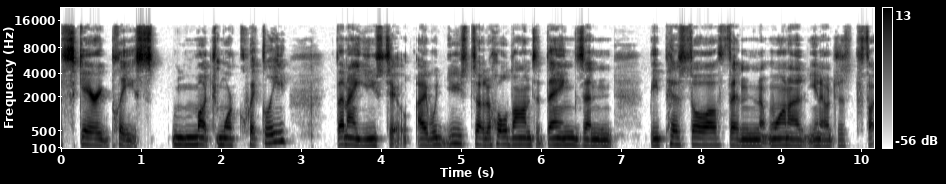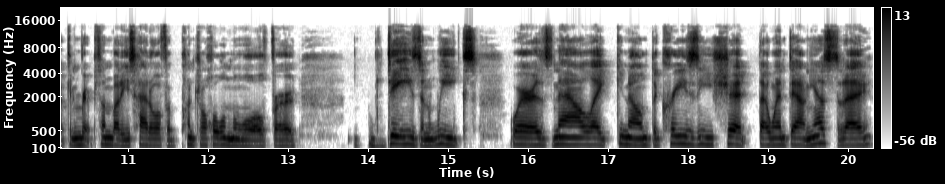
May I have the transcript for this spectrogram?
scary place much more quickly than I used to. I would used to hold on to things and be pissed off and want to, you know, just fucking rip somebody's head off and punch a hole in the wall for days and weeks. Whereas now, like, you know, the crazy shit that went down yesterday,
